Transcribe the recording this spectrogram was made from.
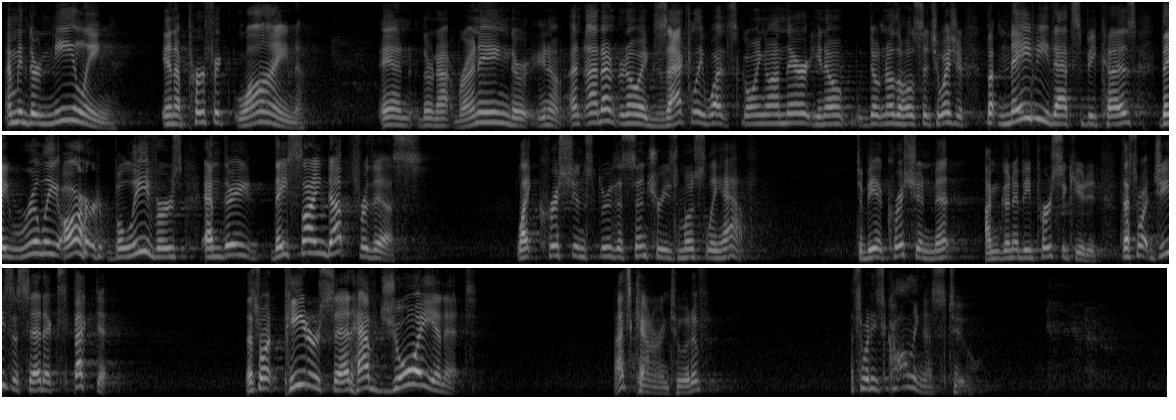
I mean, they're kneeling in a perfect line and they're not running. They're, you know, and I don't know exactly what's going on there, you know, don't know the whole situation, but maybe that's because they really are believers and they, they signed up for this, like Christians through the centuries mostly have. To be a Christian meant I'm going to be persecuted. That's what Jesus said, expect it. That's what Peter said, have joy in it. That's counterintuitive. That's what he's calling us to.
